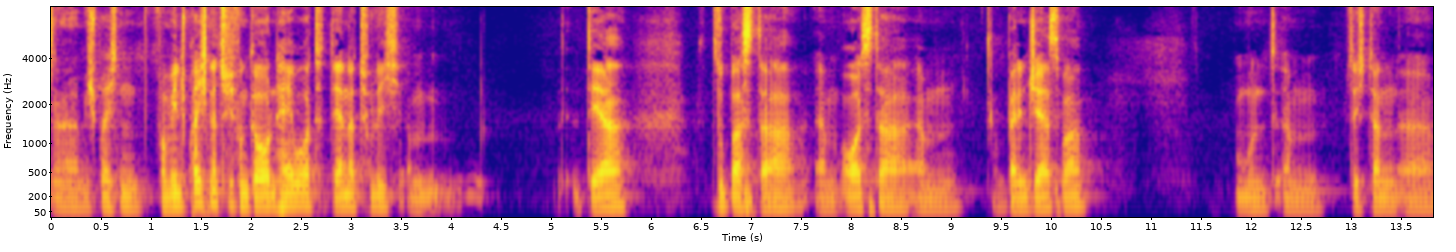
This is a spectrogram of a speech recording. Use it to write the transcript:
Äh, wir sprechen, von wem sprechen natürlich von Gordon Hayward, der natürlich ähm, der Superstar, ähm, All-Star ähm, bei den Jazz war und ähm, sich dann, äh,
